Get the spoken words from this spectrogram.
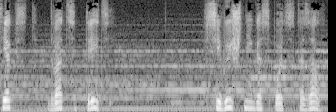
Текст 23. Всевышний Господь сказал –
